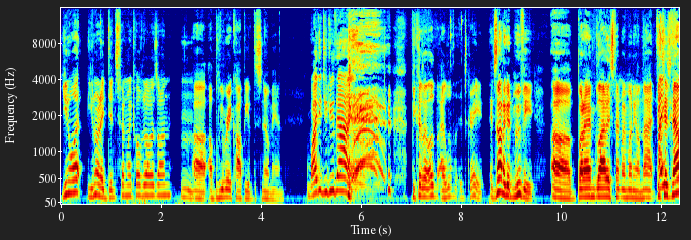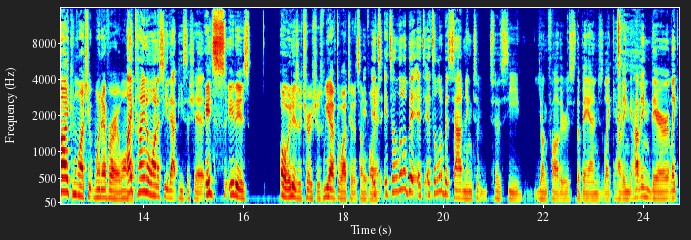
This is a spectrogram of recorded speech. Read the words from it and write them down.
you know what you know what I did spend my twelve dollars on Hmm. uh, a Blu-ray copy of The Snowman why did you do that? because I love I love it's great it's not a good movie uh, but I'm glad I spent my money on that because I- now I can watch it whenever I want I kind of want to see that piece of shit. it's it is oh it is atrocious we have to watch it at some point It's it's a little bit it's it's a little bit saddening to to see Young Fathers the band like having having their like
